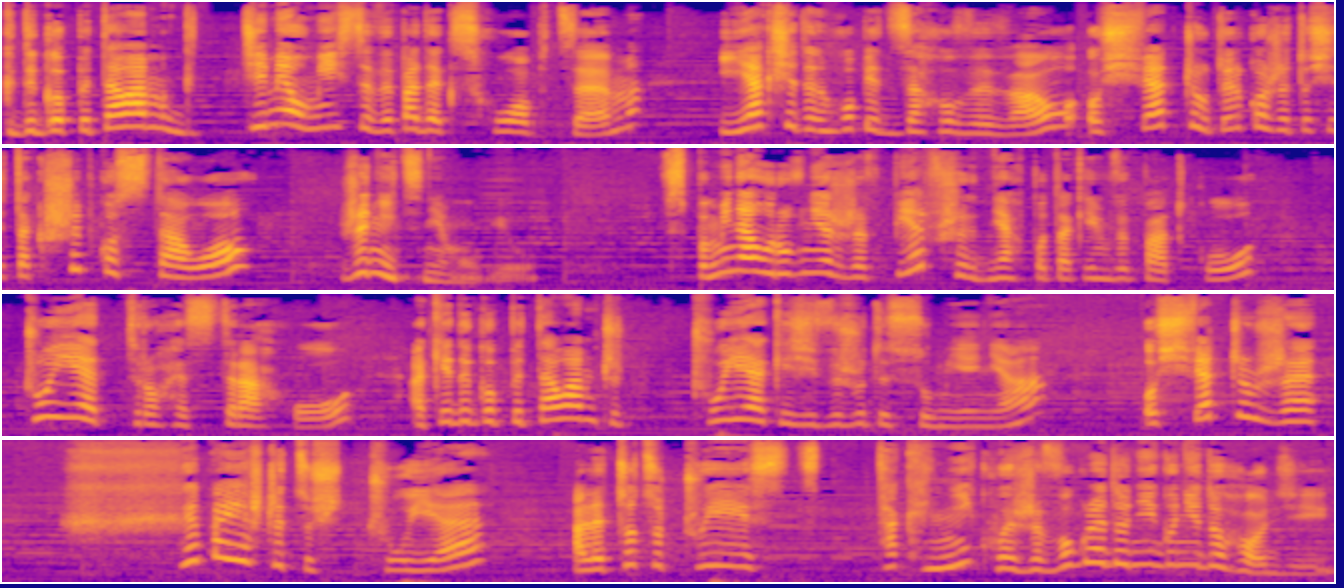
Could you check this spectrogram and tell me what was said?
Gdy go pytałam, gdzie miał miejsce wypadek z chłopcem i jak się ten chłopiec zachowywał, oświadczył tylko, że to się tak szybko stało, że nic nie mówił. Wspominał również, że w pierwszych dniach po takim wypadku czuje trochę strachu, a kiedy go pytałam, czy czuje jakieś wyrzuty sumienia, oświadczył, że chyba jeszcze coś czuje, ale to, co czuje, jest tak nikłe, że w ogóle do niego nie dochodzi.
